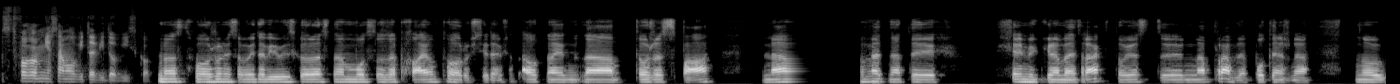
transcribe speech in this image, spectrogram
stworzą niesamowite widowisko. No, stworzą niesamowite widowisko oraz nam mocno zapchają tor. 70 aut na, na torze SPA, nawet na tych 7 kilometrach, to jest y, naprawdę potężna, no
